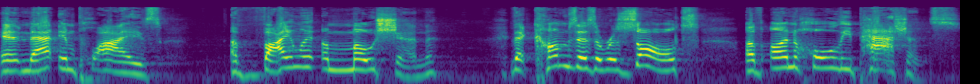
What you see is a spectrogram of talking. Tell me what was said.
And that implies a violent emotion that comes as a result of unholy passions.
